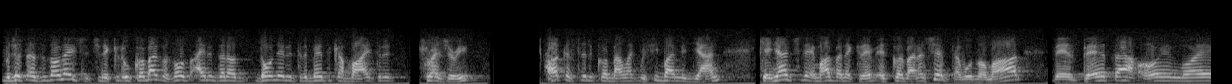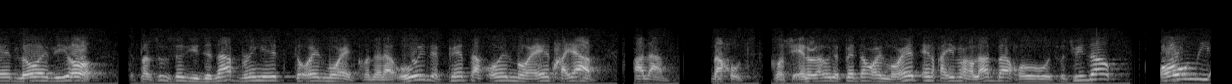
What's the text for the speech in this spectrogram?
but just as a donation. Shnikru korban because those items that are donated to the bet kabayit to the treasury are considered korban, like we see by Midian. Kenyan shneimar benekrev et korban Hashem. Tavud lomar ve'el petach oel moed lo evio. The pasuk says you did not bring it to oil moed. Kol ra'ui lepetach oil moed chayav alav b'chutz. Kol she'en ra'ui lepetach oil moed en chayiv alav b'chutz. Which means though only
